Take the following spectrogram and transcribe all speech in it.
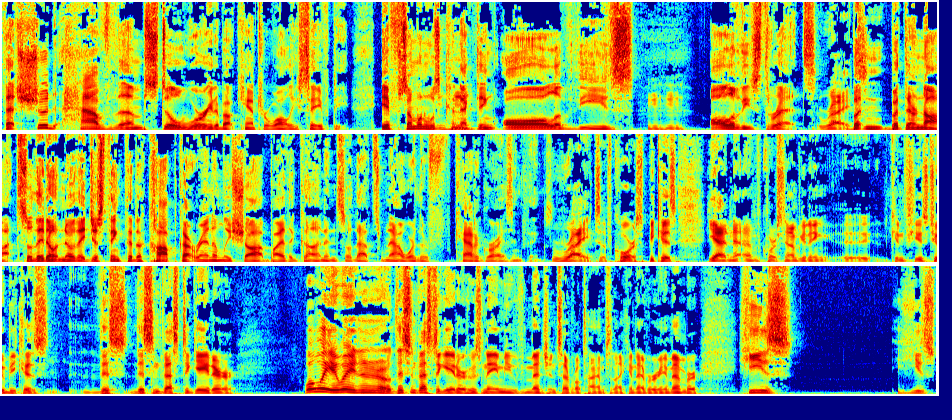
that should have them still worried about Cantorwally's safety. If someone Mm-hmm. was connecting all of these all of these threads, Right. But but they're not, so they don't know. They just think that a cop got randomly shot by the gun, and so that's now where they're f- categorizing things. Right, of course, because yeah, now, of course now I'm getting uh, confused too because this this investigator. Well, wait, wait, no, no, no. This investigator, whose name you've mentioned several times and I can never remember, he's he's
